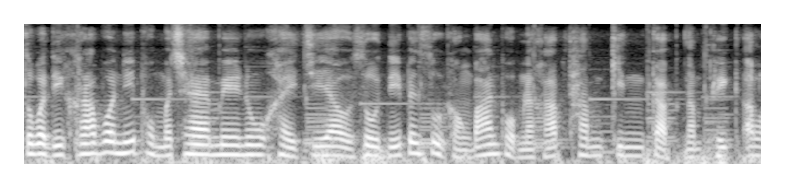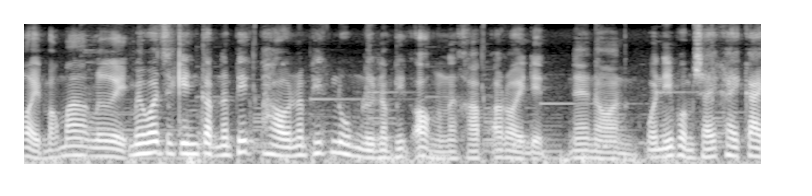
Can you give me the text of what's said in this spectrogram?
สวัสดีครับ วันนี้ผมมาแชร์เมนูไข่เจียว สูตรนี้เป็นสูตรของบ้านผมนะครับทำกินกับน้ำพริกอร่อยมากๆเลย ไม่ว่าจะกินกับน้ำพริกเผาน้ำพริกหนุ่มหรือน้ำพริกอ่องนะครับอร่อยเด็ดแน่นอน วันนี้ผมใช้ไข่ไก่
